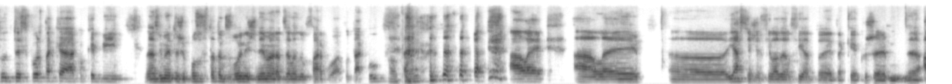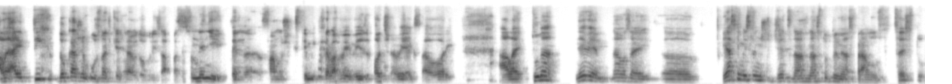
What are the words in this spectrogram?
to, to je skôr taká, ako keby, nazvime to, že pozostatok z vojny, že nemá rád zelenú farbu ako takú. Okay. ale, ale uh, jasne, že Filadelfia to je také akože, uh, ale aj tých dokážem uznať, keď hrajú dobrý zápas. Ja som není ten fanúšik s tými krvavými očami, jak sa hovorí. Ale tu na, neviem, naozaj, uh, ja si myslím, že Jets nastúpili na správnu cestu,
